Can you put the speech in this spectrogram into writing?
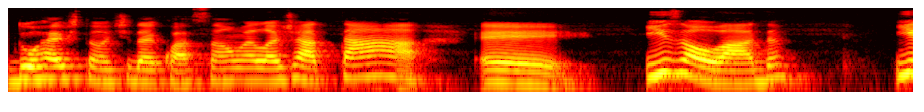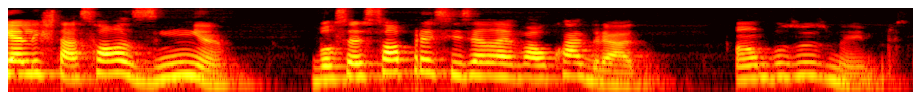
do restante da equação, ela já está é, isolada e ela está sozinha, você só precisa elevar ao quadrado, ambos os membros.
